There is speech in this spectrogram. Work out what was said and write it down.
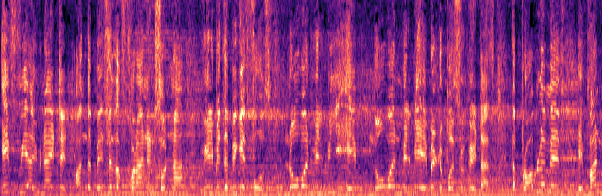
If we are united on the basis of Quran and Sunnah, we'll be the biggest force. No one will be a, no one will be able to persecute us. The problem is, if one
